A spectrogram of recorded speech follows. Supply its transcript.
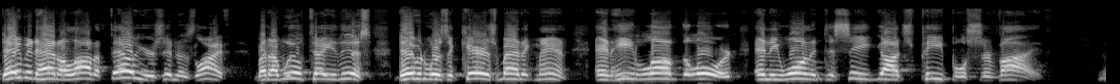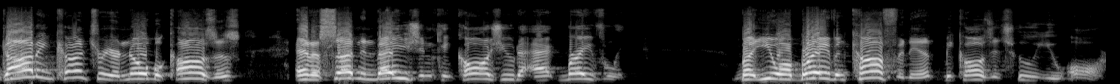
David had a lot of failures in his life, but I will tell you this David was a charismatic man, and he loved the Lord, and he wanted to see God's people survive. God and country are noble causes, and a sudden invasion can cause you to act bravely. But you are brave and confident because it's who you are.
